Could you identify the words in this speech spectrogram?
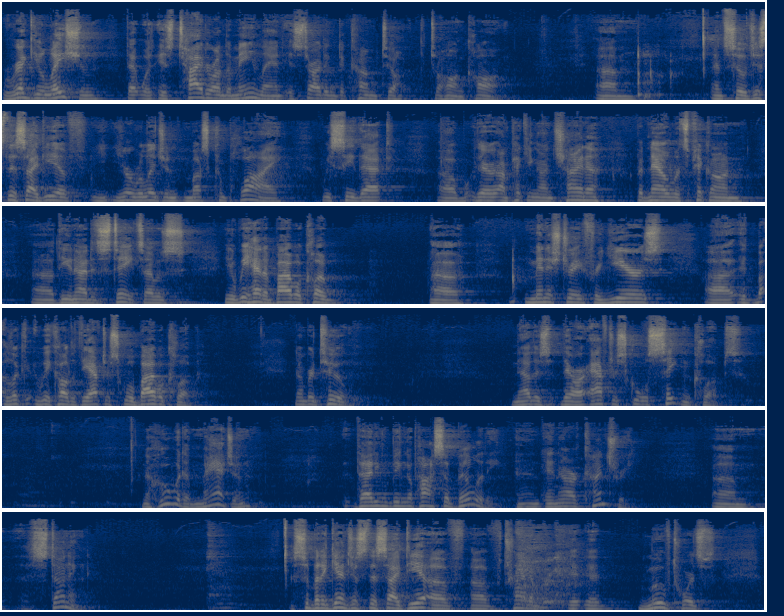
regulation that was, is tighter on the mainland is starting to come to, to Hong Kong. Um, and so just this idea of your religion must comply, we see that uh, there. I'm picking on China, but now let's pick on uh, the United States. I was, you know, we had a Bible club uh, ministry for years. Uh, it, look, we called it the After School Bible Club. Number two, now there are after school Satan clubs. Now, who would imagine that even being a possibility in, in our country? Um, stunning. So, but again, just this idea of, of trying to it, it move towards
